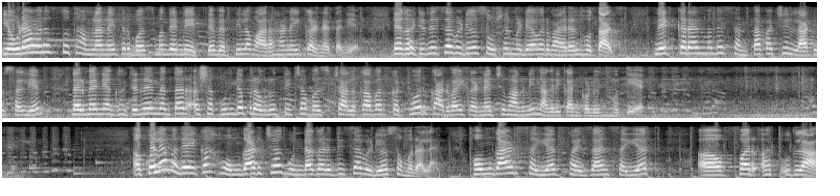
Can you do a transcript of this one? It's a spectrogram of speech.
एवढ्यावरच तो थांबला नाही तर बसमध्ये नेत त्या व्यक्तीला मारहाणही करण्यात आली आहे. या घटनेचा व्हिडिओ सोशल मीडियावर व्हायरल होताच. नेटकऱ्यांमध्ये संतापाची लाट उसळली आहे. दरम्यान या घटनेनंतर अशा गुंड प्रवृत्तीच्या बस चालकावर कठोर कारवाई करण्याची मागणी नागरिकांकडून होती आहे अकोल्यामध्ये एका होमगार्डच्या गुंडागर्दीचा व्हिडिओ समोर आलाय. होमगार्ड सय्यद फैजान सय्यद फरहत फरहतउल्ला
